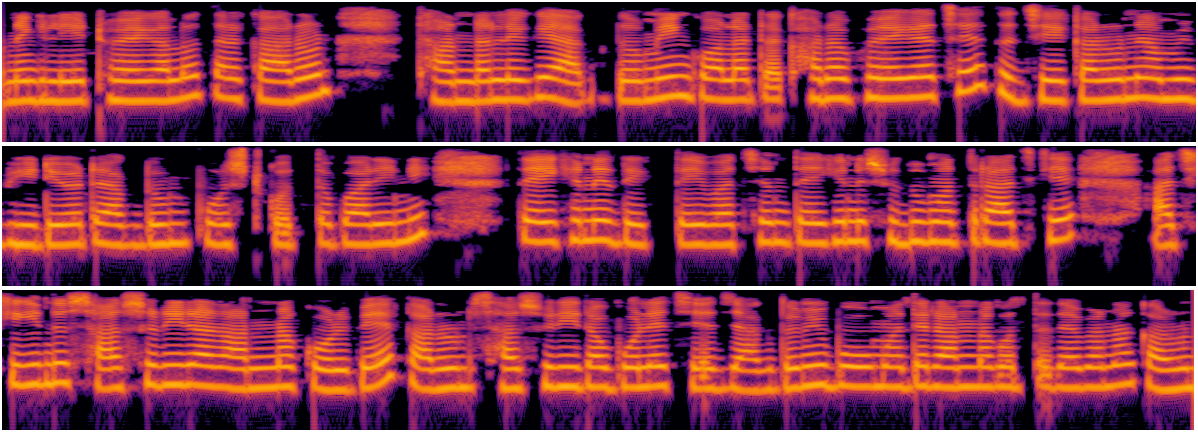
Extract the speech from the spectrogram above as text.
অনেক লেট হয়ে গেল, তার কারণ ঠান্ডা লেগে একদমই গলাটা খারাপ হয়ে গেছে। তো যে কারণে আমি ভিডিওটা একদম পোস্ট করতে পারিনি। তো এইখানে দেখতেই পাচ্ছেন, তো এখানে শুধুমাত্র আজকে আজকে কিন্তু শাশুড়িরা রান্না করবে, কারণ শাশুড়িরা বলেছে যে একদমই বৌমাদের রান্না করতে দেবে না, কারণ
